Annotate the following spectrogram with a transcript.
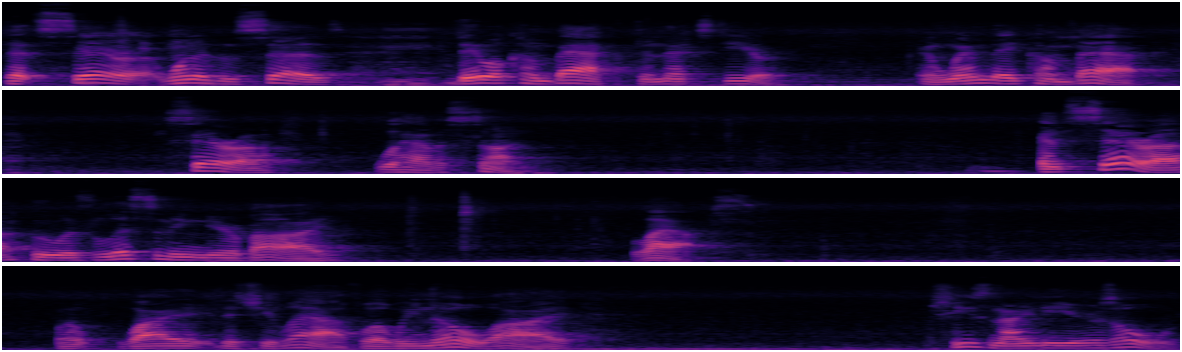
that Sarah, one of them says, they will come back the next year. And when they come back, Sarah will have a son. And Sarah, who was listening nearby, laughs. Well, why did she laugh? Well, we know why. She's 90 years old.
